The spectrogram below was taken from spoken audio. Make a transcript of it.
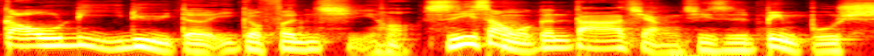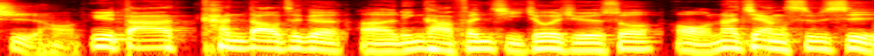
高利率的？一个分歧哈，实际上我跟大家讲，其实并不是哈，因为大家看到这个呃零卡分歧，就会觉得说，哦，那这样是不是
